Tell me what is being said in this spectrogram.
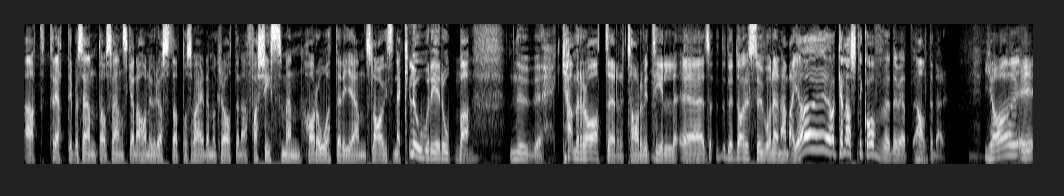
att 30% av svenskarna har nu röstat på Sverigedemokraterna. Fascismen har återigen slagit sina klor i Europa. Nu, kamrater, tar vi till. Eh, Daniel Suhonen, han bara, ja, Kalashnikov, du vet, allt det där. Ja, eh,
